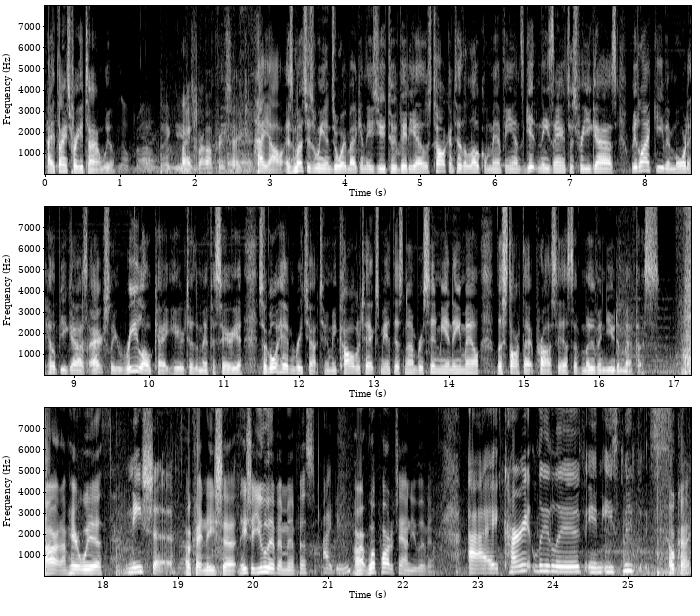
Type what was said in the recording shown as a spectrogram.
Hey, thanks for your time, Will. No problem. Thank you. Thanks, bro. I appreciate it. Hey, y'all. As much as we enjoy making these YouTube videos, talking to the local Memphians, getting these answers for you guys, we'd like even more to help you guys actually relocate here to the Memphis area. So go ahead and reach out to me. Call or text me at this number. Send me an email. Let's start that process of moving you to Memphis. All right, I'm here with. Nisha, Okay, Nisha. Nisha, you live in Memphis. I do. All right, what part of town do you live in? I currently live in East Memphis. Okay.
